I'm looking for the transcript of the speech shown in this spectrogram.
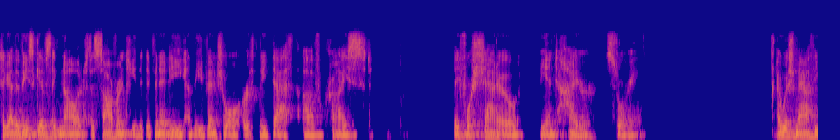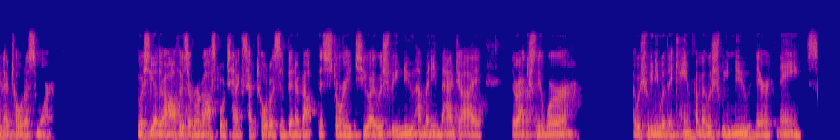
Together, these gifts acknowledge the sovereignty, the divinity, and the eventual earthly death of Christ. They foreshadow the entire story. I wish Matthew had told us more. I wish the other authors of our gospel text had told us a bit about this story too. I wish we knew how many magi there actually were. I wish we knew where they came from. I wish we knew their names.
